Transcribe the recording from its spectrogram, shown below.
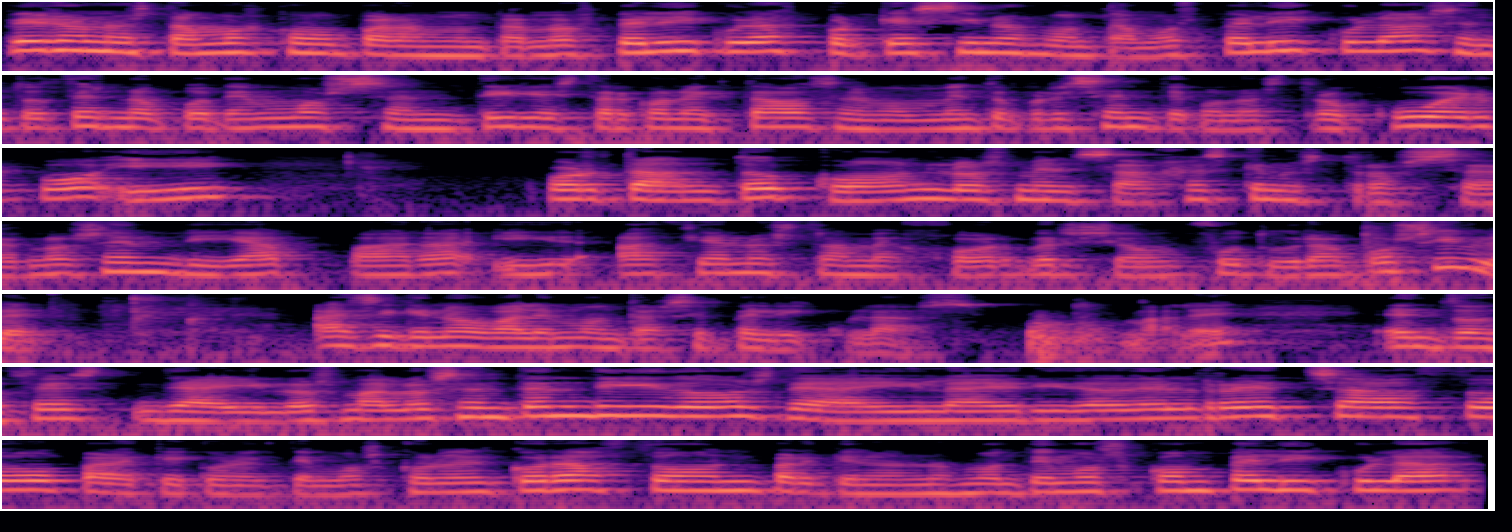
Pero no estamos como para montarnos películas, porque si nos montamos películas, entonces no podemos sentir y estar conectados en el momento presente con nuestro cuerpo y por tanto, con los mensajes que nuestro ser nos envía para ir hacia nuestra mejor versión futura posible. Así que no vale montarse películas, ¿vale? Entonces, de ahí los malos entendidos, de ahí la herida del rechazo, para que conectemos con el corazón, para que no nos montemos con películas,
